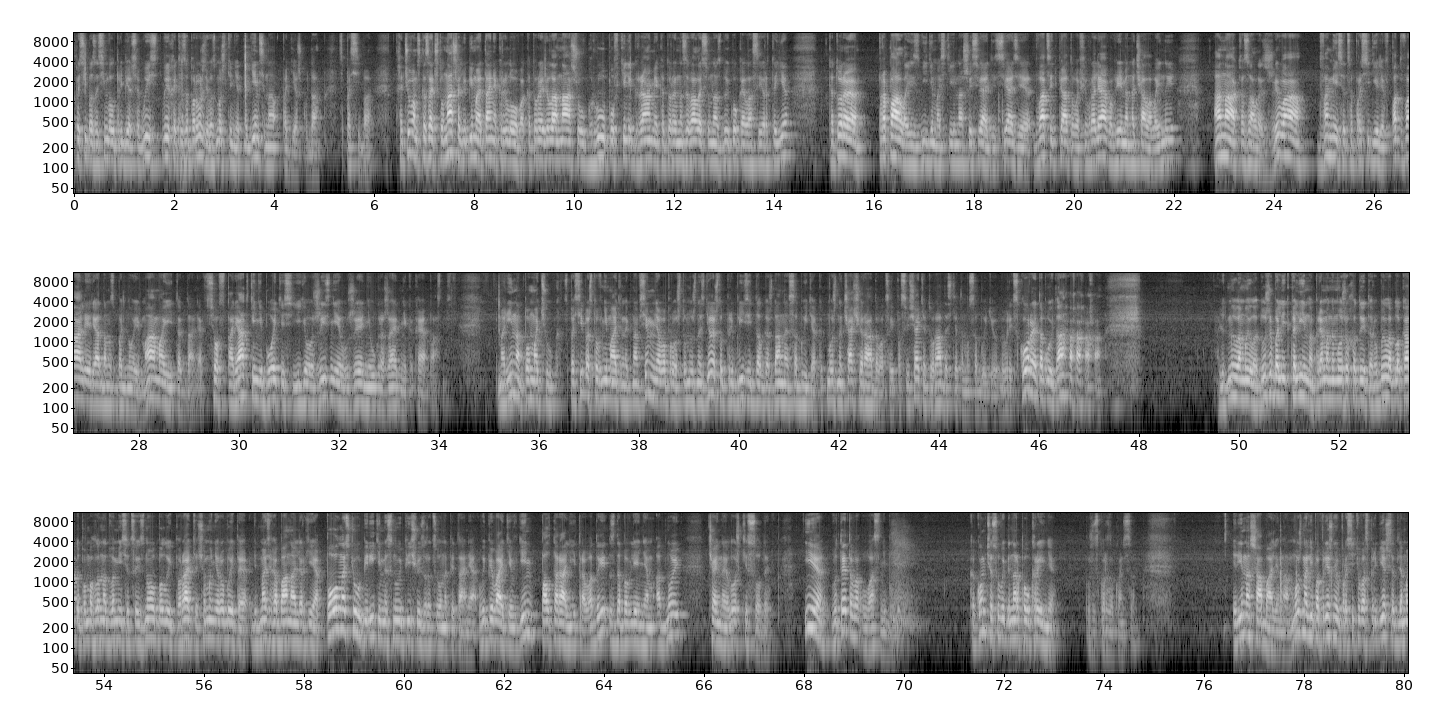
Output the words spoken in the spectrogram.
Спасибо за символ прибежища. Вы выехать из Запорожья, возможности нет. Надеемся на поддержку. Да, спасибо. Хочу вам сказать, что наша любимая Таня Крылова, которая вела нашу группу в Телеграме, которая называлась у нас Дуйко Кайлас и РТЕ, которая пропала из видимости нашей связи, связи 25 февраля во время начала войны. Она оказалась жива, два месяца просидели в подвале рядом с больной мамой и так далее. Все в порядке, не бойтесь, ее жизни уже не угрожает никакая опасность. Марина Помачук. Спасибо, что внимательны к нам всем. У меня вопрос, что нужно сделать, чтобы приблизить долгожданное событие, как можно чаще радоваться и посвящать эту радость этому событию. Говорит, скоро это будет, а-ха-ха-ха. Людмила Мила, дуже болить коліно, прямо не можу ходити. Робила блокаду, помогло на два місяці і знову болить. Порадьте, що мені робити? Відмазь габана алергія. Полностью уберите мясную пищу из рациона питания. Выпивайте в день полтора литра воды с добавлением одной чайной ложки соды. И вот этого у вас не будет. В каком часу вебинар по Украине? Уже скоро закончится. Ирина Шабалина. Можно ли по-прежнему просить у вас прибежище для моей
